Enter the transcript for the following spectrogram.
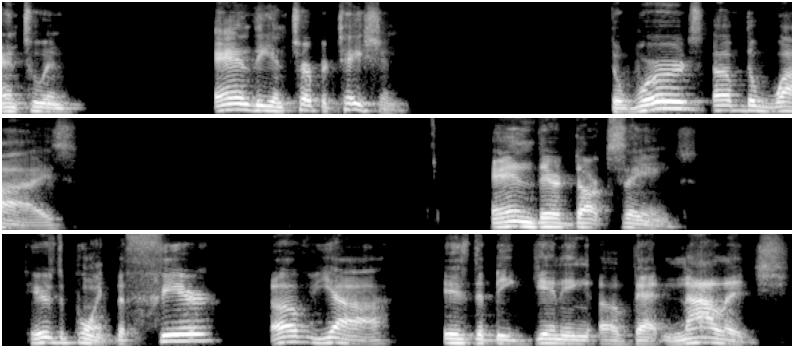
and to in, and the interpretation the words of the wise and their dark sayings. Here's the point the fear of Yah is the beginning of that knowledge.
